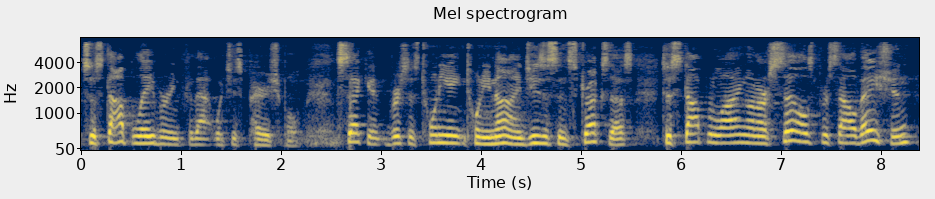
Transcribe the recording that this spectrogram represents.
So stop laboring for that which is perishable. Second, verses 28 and 29, Jesus instructs us to stop relying on ourselves for salvation,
